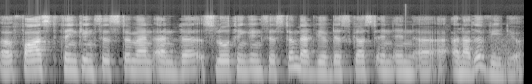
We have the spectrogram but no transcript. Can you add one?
uh, fast thinking system and and uh, slow thinking system that we have discussed in in uh, another video.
